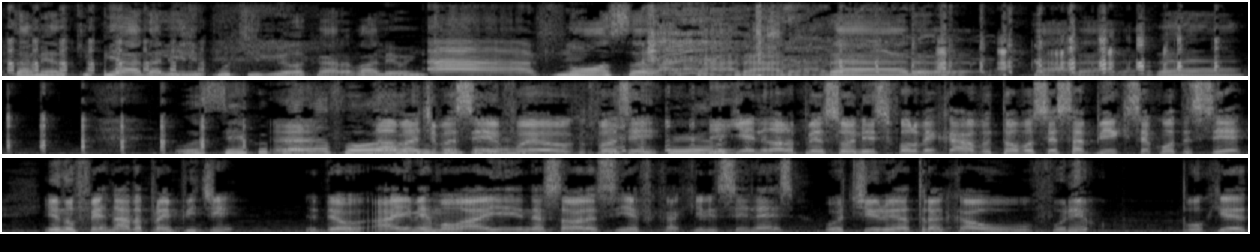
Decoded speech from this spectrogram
Puta merda, que piada, Aline. Putz, grila, cara, valeu, hein? Ah, filho. Nossa, tarararara, tararara. O circo pega fogo. Não, mas tipo assim, é. foi falou assim, ninguém ali na hora pensou nisso e falou, vem cá, então você sabia que isso ia acontecer e não fez nada pra impedir? Entendeu? Aí, meu irmão, aí nessa hora assim ia ficar aquele silêncio, o tiro ia trancar o, o furico, porque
